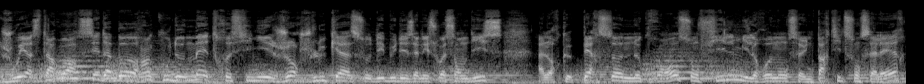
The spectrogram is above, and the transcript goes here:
Jouer à Star Wars, c'est d'abord un coup de maître signé George Lucas au début des années 70. Alors que personne ne croit en son film, il renonce à une partie de son salaire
